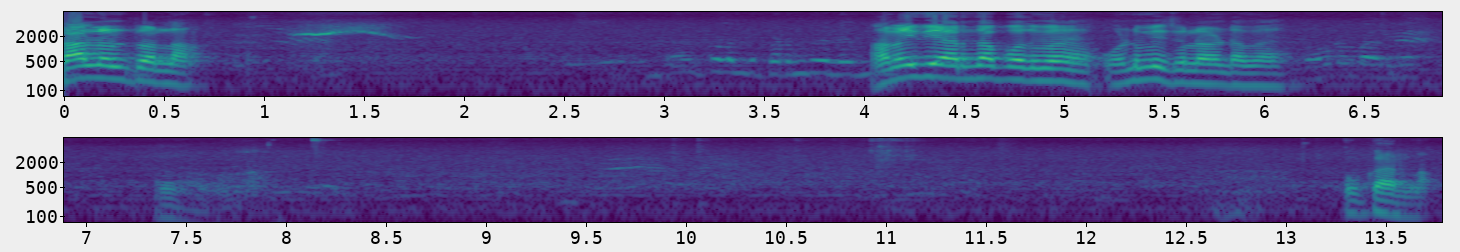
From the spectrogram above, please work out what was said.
கால் வந்துட்டு வரலாம். அமைதியாக இருந்தால் போதுமே. ஒன்றுமே சொல்ல வேண்டாமே. உட்காரலாம்.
